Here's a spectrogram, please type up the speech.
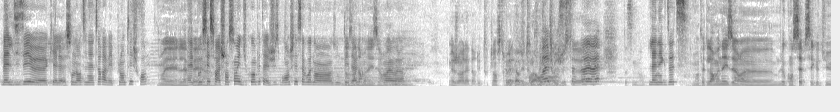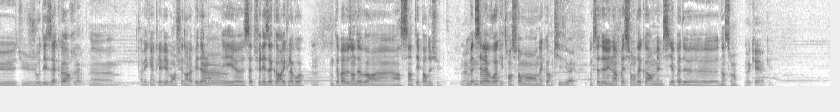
Bah, elle disait euh, que son ordinateur avait planté, je crois. Ouais, elle l'a Elle fait, bossait euh, sur la chanson et du coup, en fait, elle a juste branché sa voix dans une Dans un pédale. harmonizer, Ouais, ouais. voilà. Mais genre, elle a perdu toute l'instru. Elle a perdu tout l'arrangement. Ouais, je Elle juste. ça. euh, Ouais, ouais. Ça, c'est marrant. L'anecdote. En fait, l'harmonizer, euh, le concept, c'est que tu, tu joues des accords euh, avec un clavier branché dans la pédale Mm. et euh, ça te fait les accords avec la voix. Mm. Donc, t'as pas besoin d'avoir euh, un synthé par-dessus. En fait, c'est la voix qui transforme en accord. Qui, ouais. Donc, ça donne une impression d'accord même s'il n'y a pas de- d'instrument. Ok, ok.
